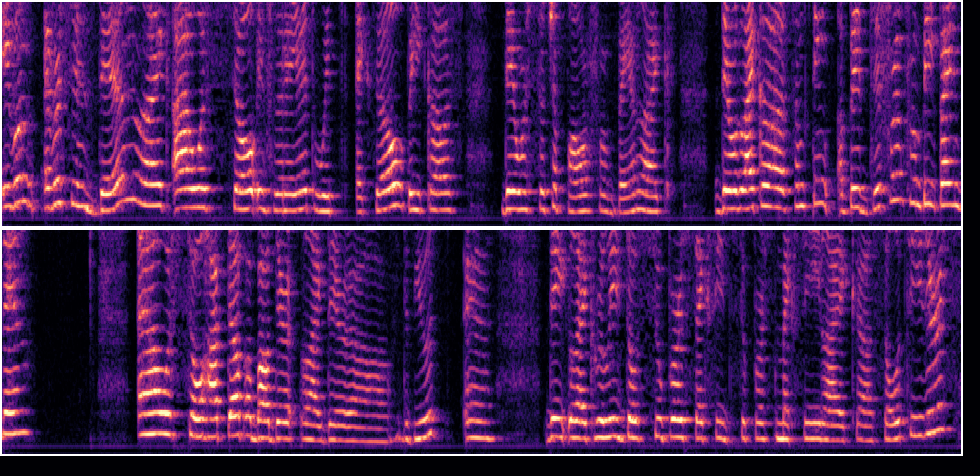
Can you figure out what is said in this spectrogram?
even ever since then, like I was so infatuated with EXO because they were such a powerful band. Like they were like a, something a bit different from Big Bang then, and I was so hyped up about their like their uh, debut and they like released those super sexy, super smexy like uh, solo teasers.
